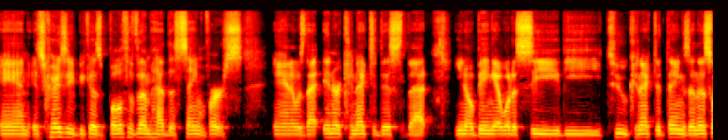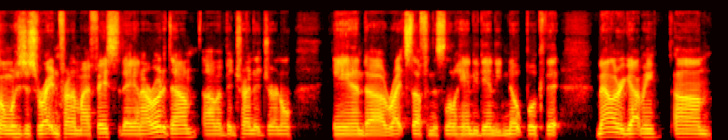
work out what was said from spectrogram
And it's crazy because both of them had the same verse and it was that interconnectedness that you know being able to see the two connected things. And this one was just right in front of my face today and i wrote it down. Um, i've been trying to journal and uh, write stuff in this little handy dandy notebook that mallory got me. Um,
